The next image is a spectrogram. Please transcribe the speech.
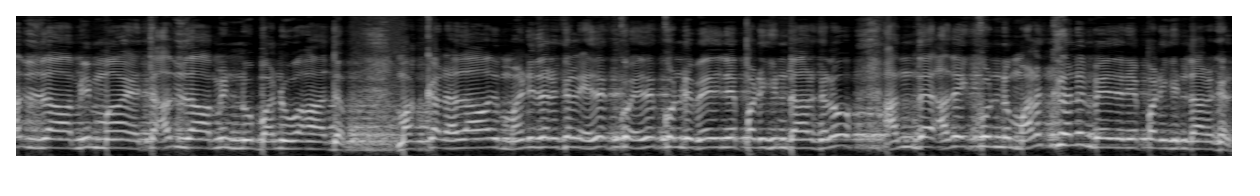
அல்லா மிம்மா அல்லா மின்னு பனு ஆதம். மக்கள் அதாவது மனிதர்கள் எதை கொ- வேதனைப்படுகின்றார்களோ அந்த அதை கொண்டு மலக்குகளும் வேதனைப்படுகின்றார்கள்.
